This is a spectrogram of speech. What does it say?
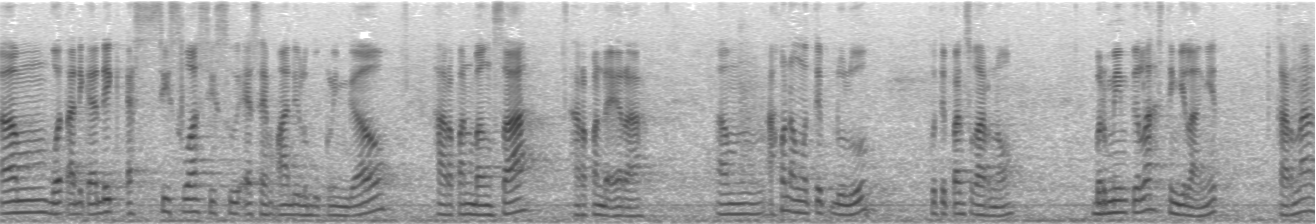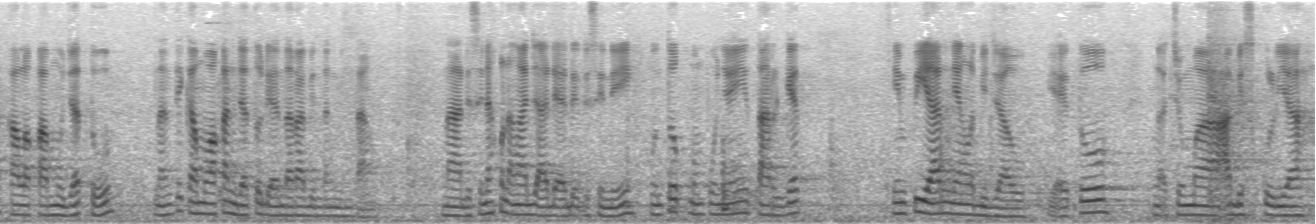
um, buat adik-adik siswa siswi SMA di Lubuk Linggau harapan bangsa harapan daerah. Um, aku nak ngutip dulu kutipan Soekarno. Bermimpilah setinggi langit karena kalau kamu jatuh nanti kamu akan jatuh di antara bintang-bintang. Nah di sini aku nak ngajak adik-adik di sini untuk mempunyai target impian yang lebih jauh yaitu nggak cuma habis kuliah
